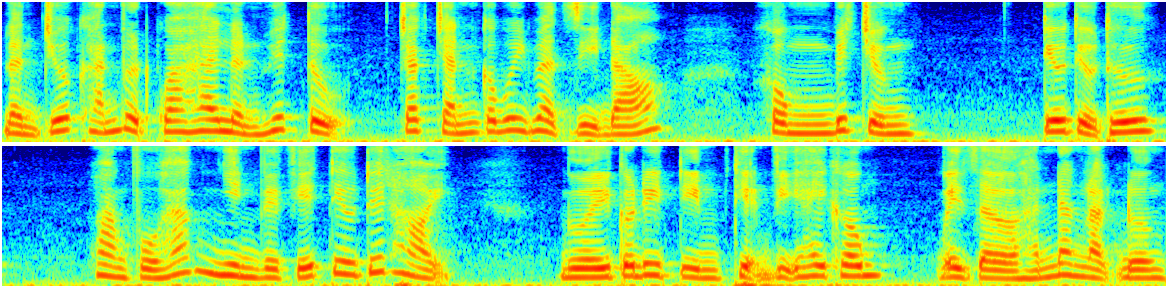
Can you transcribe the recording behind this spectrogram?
Lần trước hắn vượt qua hai lần huyết tự, chắc chắn có bí mật gì đó. Không biết chừng. Tiêu tiểu thư Hoàng Phù Hắc nhìn về phía tiêu tuyết hỏi Người có đi tìm thiện vị hay không? Bây giờ hắn đang lạc đường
